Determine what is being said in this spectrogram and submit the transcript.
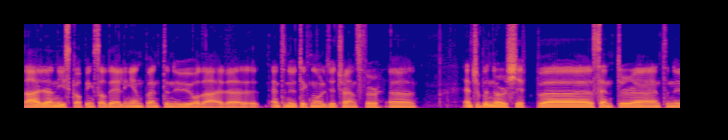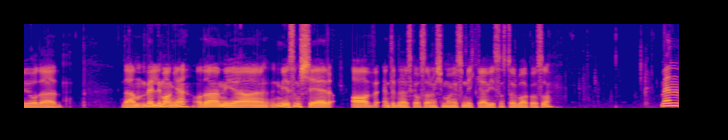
Det er eh, nyskapingsavdelingen på NTNU, og det er NTNU Technology Transfer, eh, Entrepreneurship eh, Center eh, NTNU, og det er, det er veldig mange. Og det er mye, mye som skjer av entreprenørskapsarrangementer som ikke er vi som står bak også. Men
